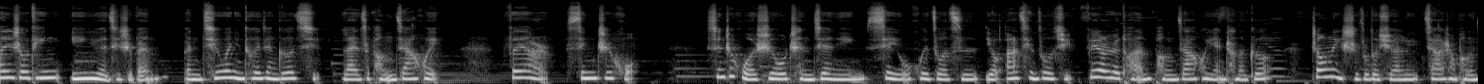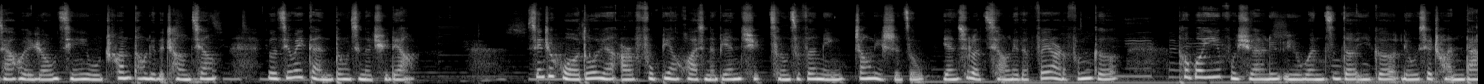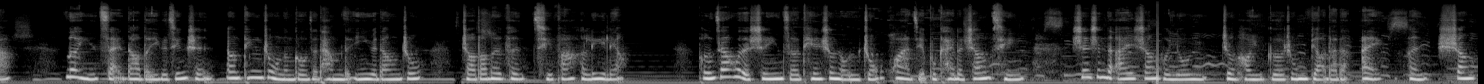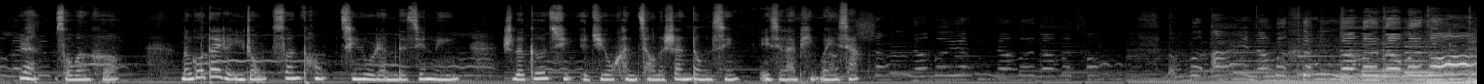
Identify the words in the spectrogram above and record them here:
欢迎收听音乐记事本，本期为您推荐歌曲来自彭佳慧，《飞儿心之火》。《心之火》是由陈建宁、谢友慧作词，由阿庆作曲，飞儿乐团彭佳慧演唱的歌。张力十足的旋律，加上彭佳慧柔情又穿透力的唱腔，有极为感动性的曲调。《心之火》多元而富变化性的编曲，层次分明，张力十足，延续了强烈的飞儿的风格。透过音符、旋律与文字的一个流泻传达，乐以载道的一个精神，让听众能够在他们的音乐当中找到那份启发和力量。彭佳慧的声音则天生有一种化解不开的伤情，深深的哀伤和忧郁，正好与歌中表达的爱恨伤怨所吻合，能够带着一种酸痛侵入人们的心灵，使得歌曲也具有很强的煽动性。一起来品味一下。恨，那么那么浓，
